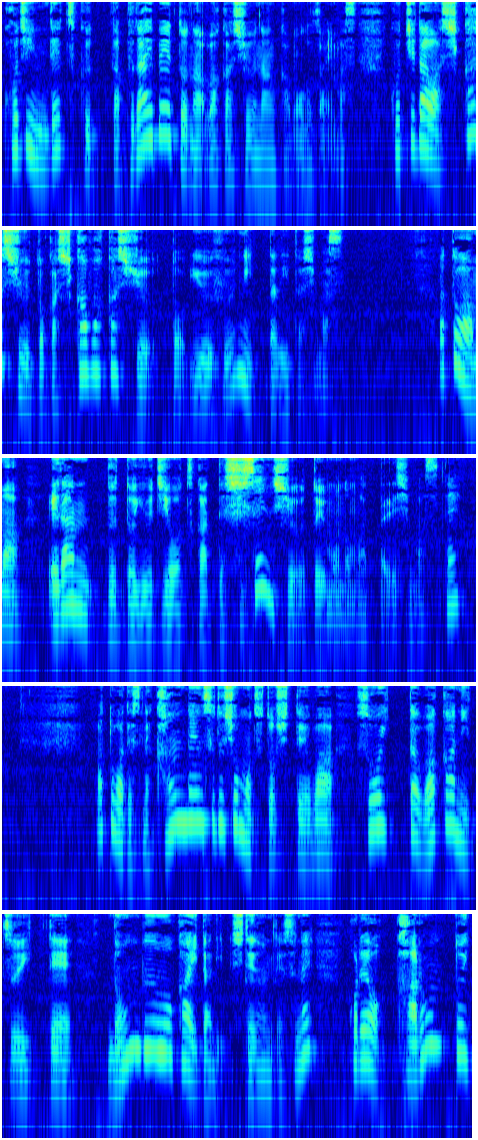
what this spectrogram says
個人で作ったプライベートな和歌集なんかもございます。こちらは鹿集とか鹿和歌集というふうに言ったりいたします。あとはまあ、選ぶという字を使って四川集というものもあったりしますね。あとはですね、関連する書物としては、そういった和歌について論文を書いたりしてるんですね。これを歌論と言っ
